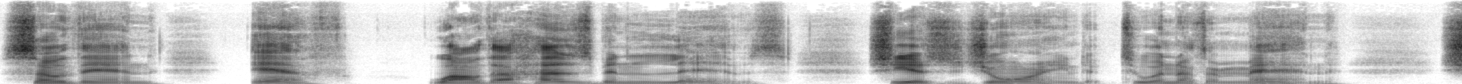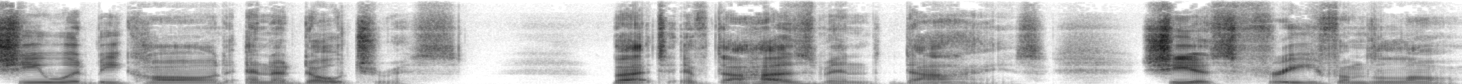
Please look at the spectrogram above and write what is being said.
So then, if, while the husband lives, she is joined to another man, she would be called an adulteress. But if the husband dies, she is free from the law.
